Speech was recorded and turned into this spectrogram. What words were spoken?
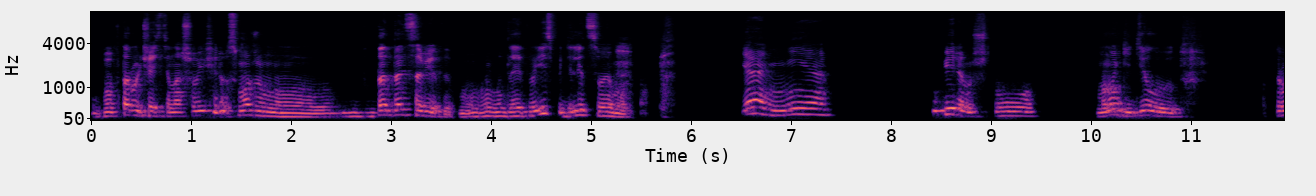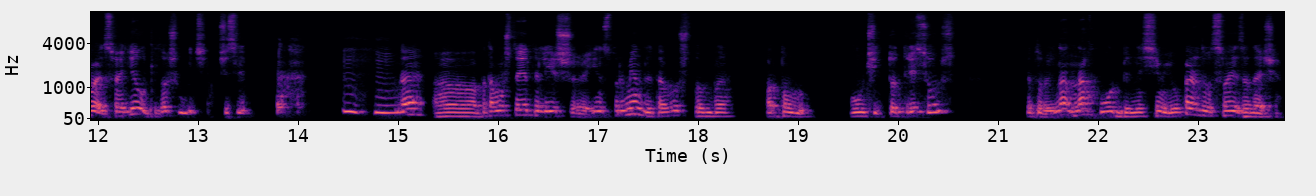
во второй части нашего эфира сможем э, дать советы. Мы для этого есть, поделиться своим опытом. Я не уверен, что многие делают открывают свое дело для того, чтобы быть счастливым. Mm-hmm. Да? А, потому что это лишь инструмент для того, чтобы потом получить тот ресурс, который на, на хобби, на семью. У каждого своя задача.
